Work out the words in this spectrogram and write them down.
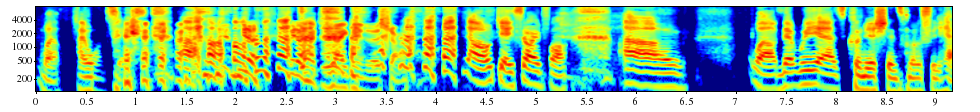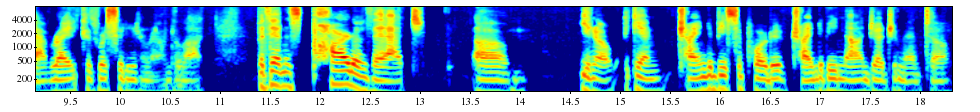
well i won't say. Um, we, don't, we, don't, have to drag me into this sean no okay sorry paul. Uh, well that we as clinicians mostly have right because we're sitting around a lot. But then as part of that um, you know again trying to be supportive trying to be non-judgmental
